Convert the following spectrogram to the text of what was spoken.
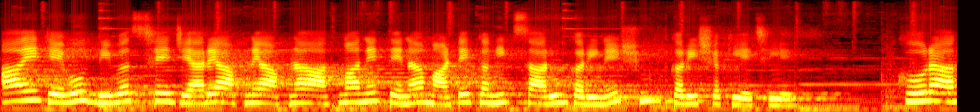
આ એક એવો દિવસ છે જ્યારે આપણે આપણા આત્માને તેના માટે કંઈક સારું કરીને શુદ્ધ કરી શકીએ છીએ. ખોરાક,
